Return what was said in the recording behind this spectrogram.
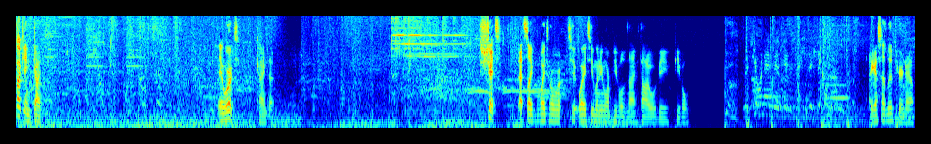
Fucking god. It worked, kinda. Shit! That's like way too, too, way too many more people than I thought it would be people. I guess I live here now.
